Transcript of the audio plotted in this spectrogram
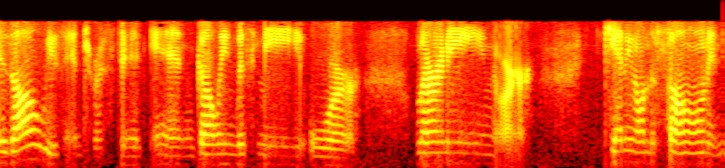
is always interested in going with me or learning or getting on the phone and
